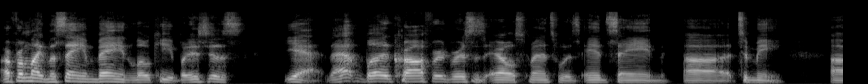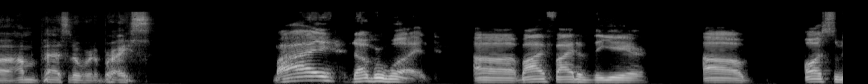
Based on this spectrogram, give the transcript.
are from like the same vein, low key, but it's just yeah, that Bud Crawford versus Errol Spence was insane uh to me. Uh I'm gonna pass it over to Bryce. My number one, uh, my fight of the year. Um, awesome.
